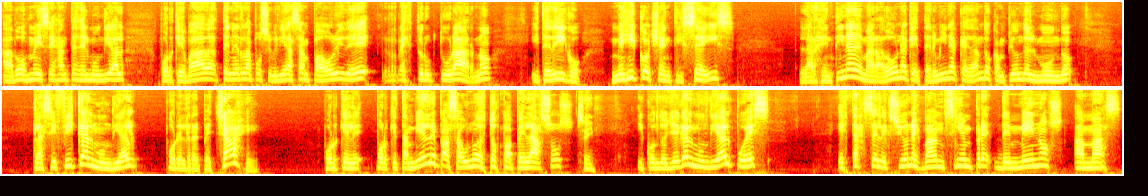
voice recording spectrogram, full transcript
a dos meses antes del Mundial, porque va a tener la posibilidad San Paoli de reestructurar, ¿no? Y te digo, México 86, la Argentina de Maradona que termina quedando campeón del mundo, clasifica al Mundial por el repechaje. Porque, le- porque también le pasa uno de estos papelazos. Y cuando llega al Mundial, pues, estas selecciones van siempre de menos a más.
